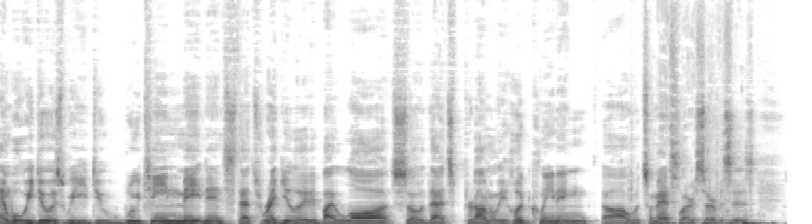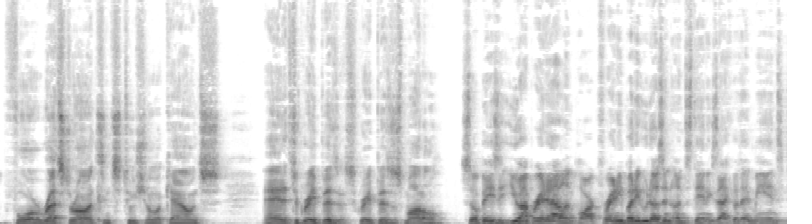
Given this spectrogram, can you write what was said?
and what we do is we do routine maintenance that's regulated by law. So that's predominantly hood cleaning uh, with some ancillary services for restaurants, institutional accounts. And it's a great business, great business model. So basically, you operate at Island Park. For anybody who doesn't understand exactly what that means,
